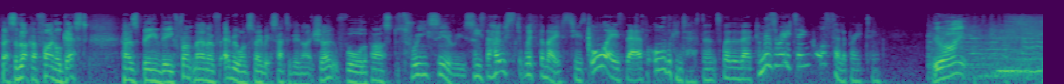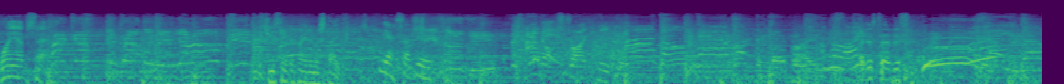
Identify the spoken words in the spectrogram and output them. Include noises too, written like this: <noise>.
Best of luck. Our final guest has been the frontman of everyone's favourite Saturday night show for the past three series. He's the host with the most, who's always there for all the contestants, whether they're commiserating or celebrating. You right? Why are you upset? Do you think they've made a mistake? Yes, I do. Cannot strike people. I don't care what the people I'm all right. I just heard this.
